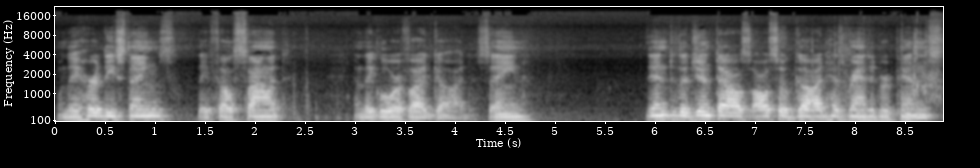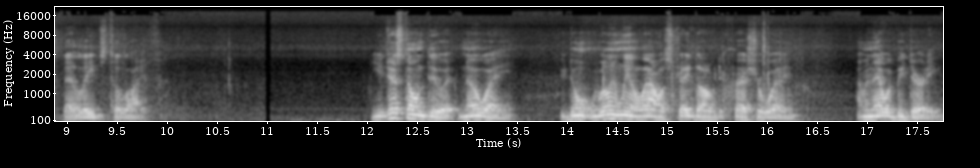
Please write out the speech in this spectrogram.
When they heard these things, they fell silent, and they glorified God, saying, Then to the Gentiles also God has granted repentance that leads to life. You just don't do it. No way. You don't willingly allow a stray dog to crash your wedding. I mean, that would be dirty.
